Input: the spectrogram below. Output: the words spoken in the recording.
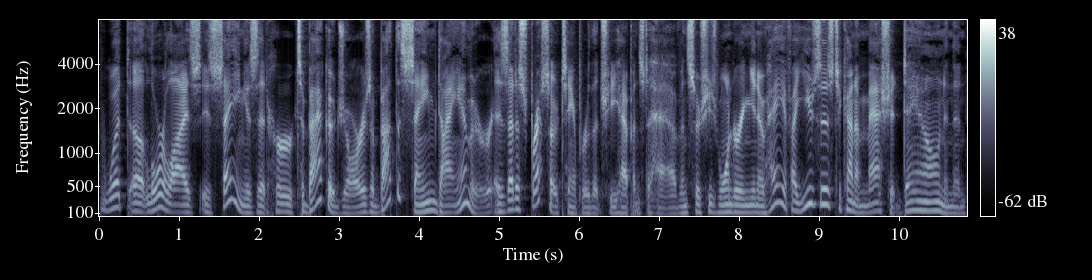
what uh, Lorelei is saying is that her tobacco jar is about the same diameter as that espresso tamper that she happens to have, and so she's wondering, you know, hey, if I use this to kind of mash it down and then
